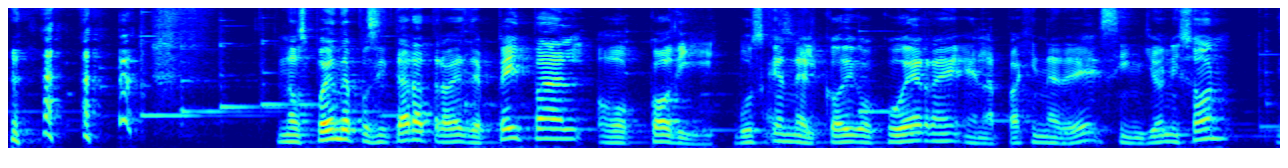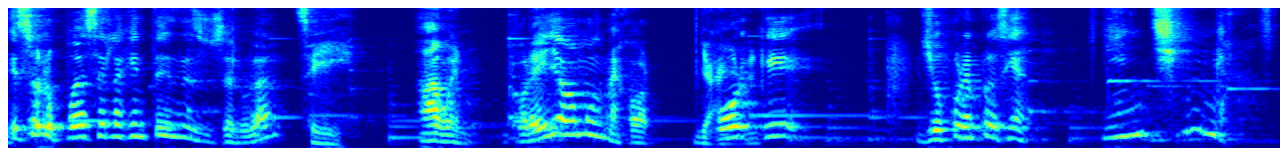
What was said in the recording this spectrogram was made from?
Nos pueden depositar a través de PayPal o Cody. Busquen el código QR en la página de Sin Guión y Son. ¿Eso lo puede hacer la gente desde su celular? Sí, Ah, bueno. Por ella vamos mejor. Ya. Porque yo, por ejemplo, decía, ¿quién chingados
